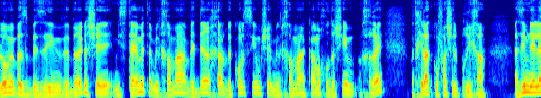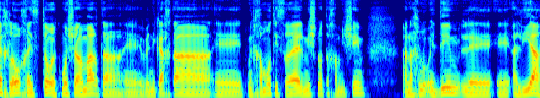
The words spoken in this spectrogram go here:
לא מבזבזים, וברגע שמסתיימת המלחמה, בדרך כלל בכל סיום של מלחמה, כמה חודשים אחרי, מתחילה תקופה של פריחה. אז אם נלך לאורך ההיסטוריה, כמו שאמרת, אה, וניקח אה, את מלחמות ישראל משנות ה-50, אנחנו עדים לעלייה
